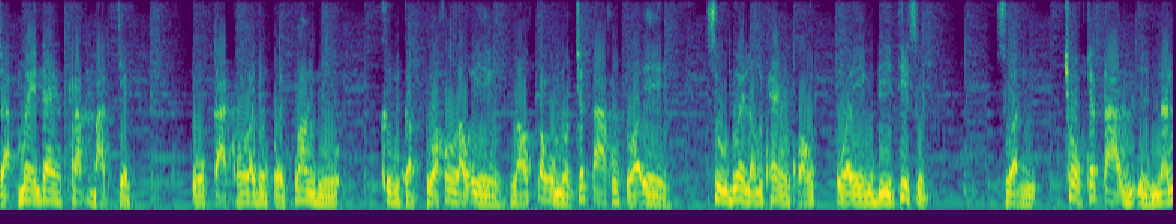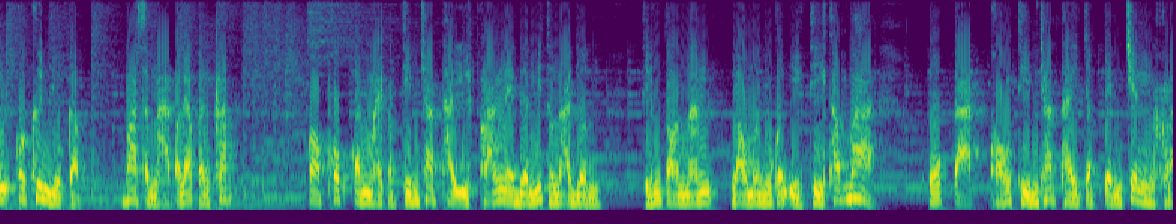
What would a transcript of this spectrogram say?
จะไม่ได้รับบาดเจ็บ โอกาสของเรายังเปิดกว้างอยู่ ขึ้นกับตัวของเราเอง เราต้องกำหนดชะตาของตัวเอง สู้ด้วยลำแข้งของตัวเองดีที่สุด ส่วนโชคชะตาอื่นๆ นั้นก็ขึ้นอยู่กับวาสนาก็แล้วกันครับ ก็พบกันใหม่กับทีมชาติไทยอีกครั้งในเดือนมิถุนายน ถึงตอนนั้นเรามาดูกันอีกทีครับว่า โอกาสของทีมชาติไทยจะเป็นเช่นไร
